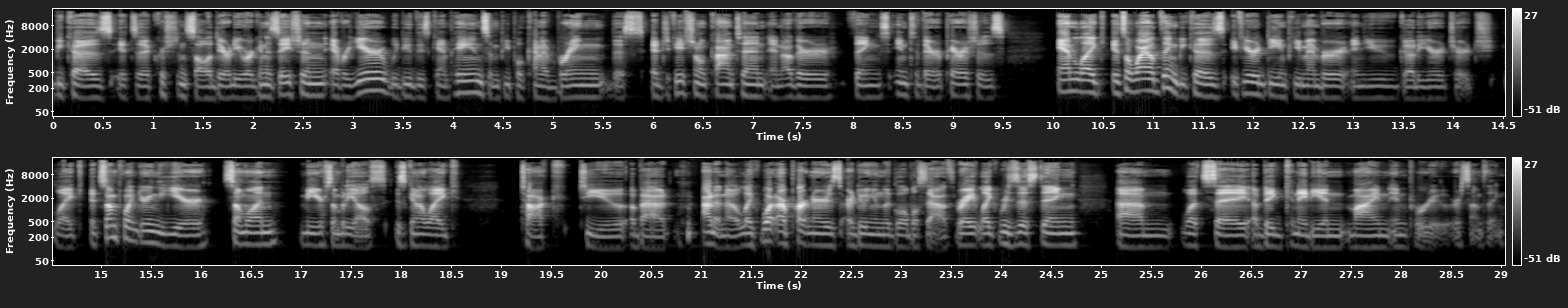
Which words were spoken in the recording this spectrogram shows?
because it's a Christian solidarity organization, every year we do these campaigns and people kind of bring this educational content and other things into their parishes. And like it's a wild thing because if you're a DMP member and you go to your church, like at some point during the year, someone, me or somebody else, is gonna like talk to you about, I don't know, like what our partners are doing in the global south, right? Like resisting um, let's say a big Canadian mine in Peru or something.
